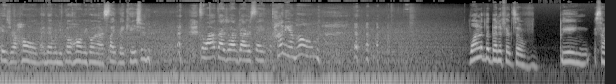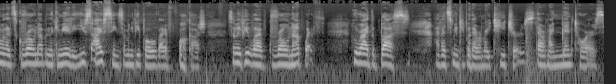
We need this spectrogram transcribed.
is your home, and then when you go home, you're going on a slight vacation. so a lot of times you'll have drivers say, honey, I'm home. One of the benefits of being someone that's grown up in the community, you've, I've seen so many people that I've, oh gosh, so many people I've grown up with who ride the bus. I've had so many people that were my teachers, that were my mentors,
